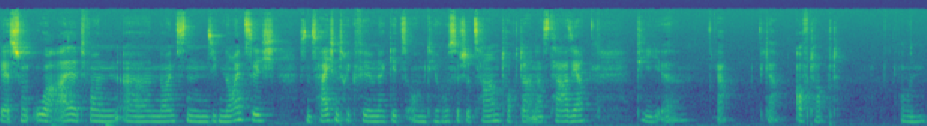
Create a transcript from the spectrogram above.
Der ist schon uralt von äh, 1997. Ist ein Zeichentrickfilm, da geht es um die russische Zarentochter Anastasia, die äh, ja, wieder auftaucht. Und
